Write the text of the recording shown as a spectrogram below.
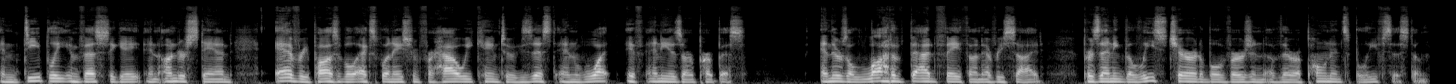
and deeply investigate and understand every possible explanation for how we came to exist and what, if any, is our purpose. And there's a lot of bad faith on every side presenting the least charitable version of their opponent's belief system.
